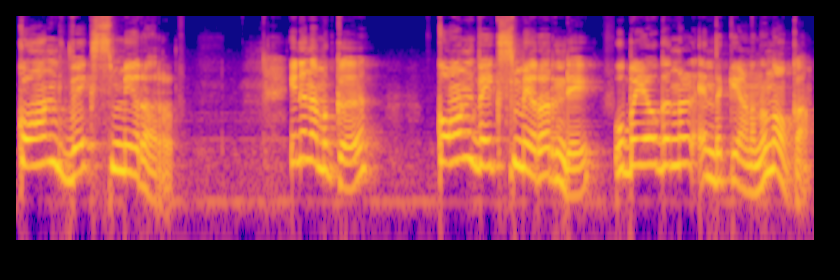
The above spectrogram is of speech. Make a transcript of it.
കോൺവെക്സ് മിറർ. ഇനി നമുക്ക് കോൺവെക്സ് മിററിന്റെ ഉപയോഗങ്ങൾ എന്തൊക്കെയാണെന്ന് നോക്കാം.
